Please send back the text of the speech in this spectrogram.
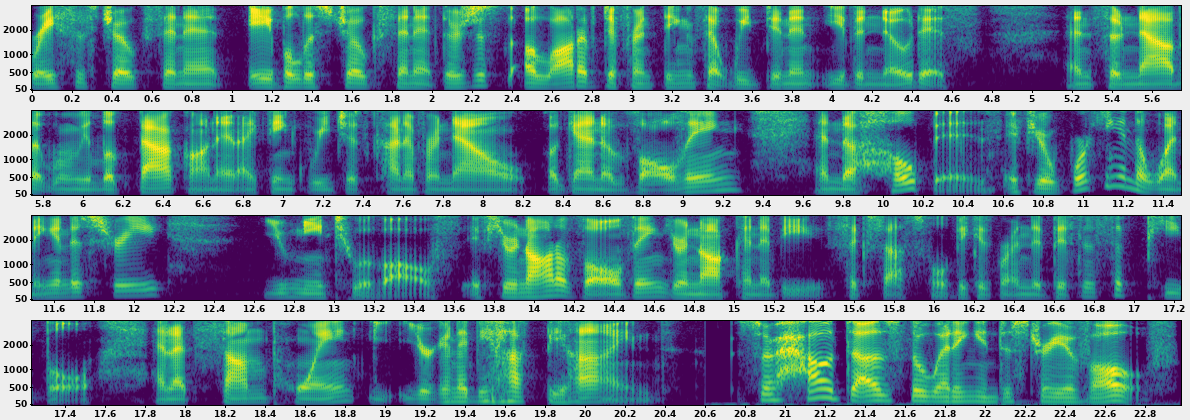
racist jokes in it, ableist jokes in it. There's just a lot of different things that we didn't even notice. And so now that when we look back on it, I think we just kind of are now again evolving. And the hope is if you're working in the wedding industry, you need to evolve. If you're not evolving, you're not going to be successful because we're in the business of people. And at some point, you're going to be left behind. So, how does the wedding industry evolve?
